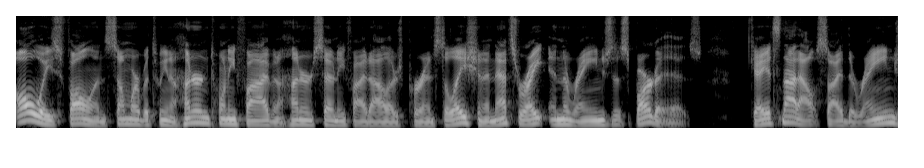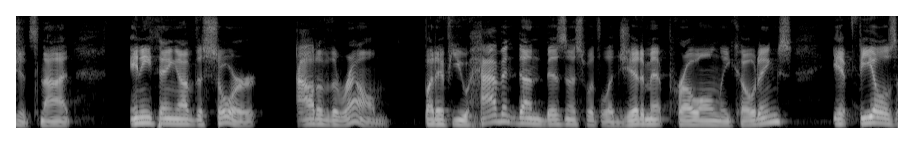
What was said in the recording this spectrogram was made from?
always fallen somewhere between 125 and 175 dollars per installation and that's right in the range that sparta is okay? It's not outside the range it's not anything of the sort out of the realm but if you haven't done business with legitimate pro only coatings it feels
